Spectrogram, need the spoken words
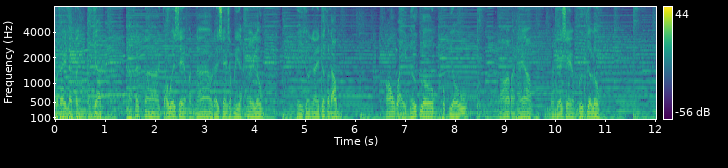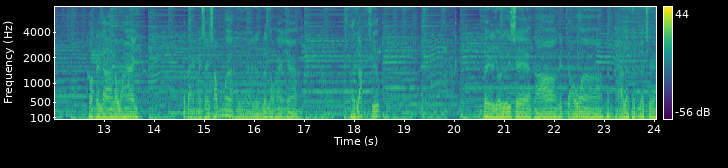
Và đây là tầng trệt là cái ờ, chỗ để xe mình uh, để xe xong đi thẳng đây luôn. Thì chỗ này rất là đông. Có quầy nước luôn phục vụ. Đó bạn thấy không? Mình để xe mình bước vô luôn còn đây là lầu 2 các bạn mà sẽ sống thì à, đừng lên lầu 2 nha. Hơi lắc xíu. Đây là chỗ gửi xe, đó, cái chỗ à, nâng hạ lên thêm là xe.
